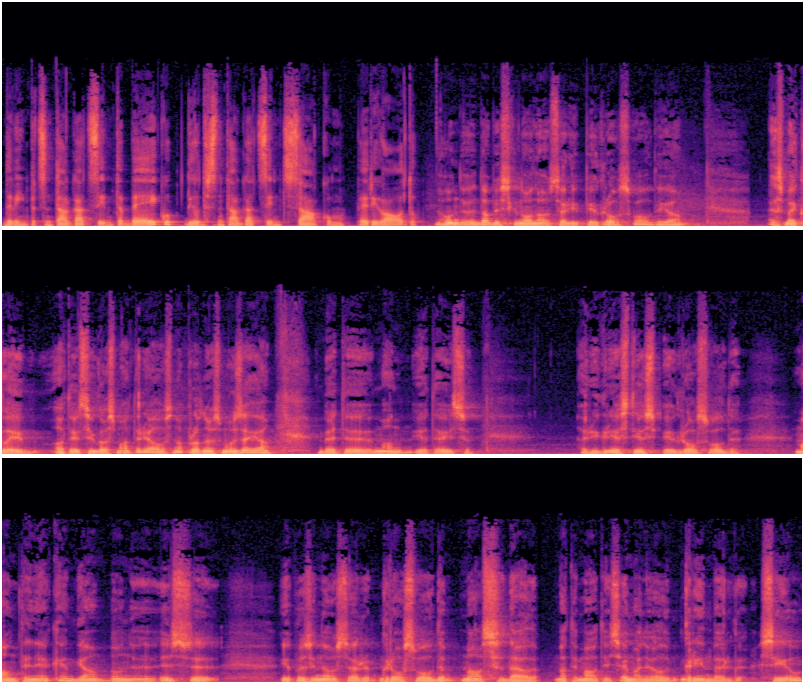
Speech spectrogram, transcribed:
19. gadsimta beigu, 20. gadsimta sākuma periodu. Un dabiski nonāca arī pie Grosvalda. Es meklēju attiecīgos materiālus, nu, protams, muzejā, bet eh, man ieteica arī griezties pie Grosvalda mantiniekiem. Jā, eh, es eh, iepazinos ar Grosvalda māsas dēla, matemātiķa Emanuela Grīnberga sievu,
